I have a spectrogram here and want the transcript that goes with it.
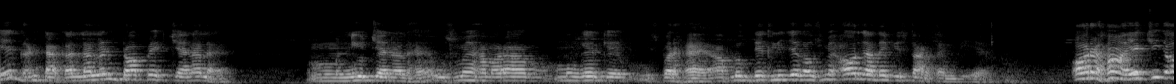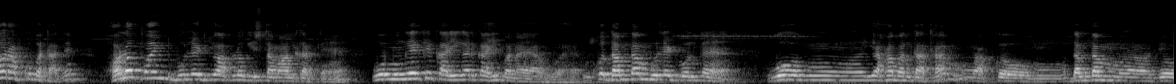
एक घंटा का ललन टॉप एक चैनल है न्यूज़ चैनल है। उसमें हमारा मुंगेर के इस पर है। आप लोग देख लीजिएगा, उसमें और ज़्यादा विस्तार से हम दिए हैं। और हाँ एक चीज़ और आपको बता दें हॉलो पॉइंट बुलेट जो आप लोग इस्तेमाल करते हैं, वो मुंगेर के कारीगर का ही बनाया हुआ है। उसको दमदम बुलेट बोलते हैं। वो यहाँ बनता था, आपको दमदम जो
